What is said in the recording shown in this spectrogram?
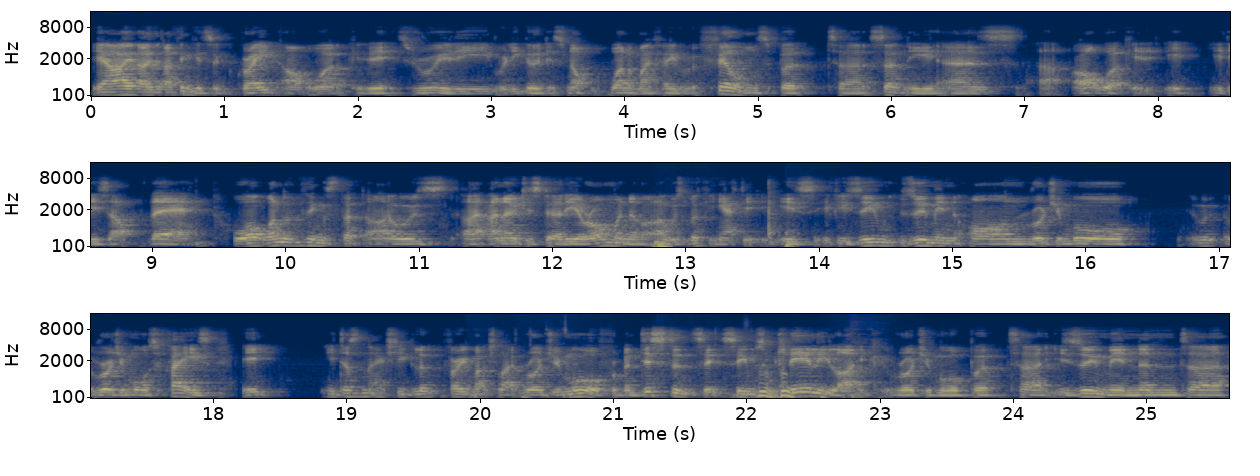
Yeah, I, I, think it's a great artwork. It's really, really good. It's not one of my favorite films, but uh, certainly as uh, artwork, it, it, it is up there. Well, one of the things that I was I, I noticed earlier on when I was looking at it is if you zoom zoom in on Roger Moore Roger Moore's face, it it doesn't actually look very much like Roger Moore. From a distance, it seems clearly like Roger Moore, but uh, you zoom in and uh,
